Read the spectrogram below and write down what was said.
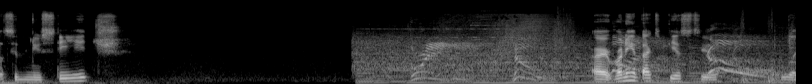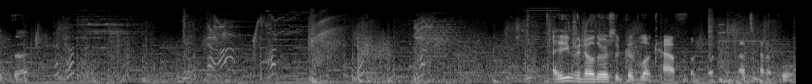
Let's see the new stage. Alright, running it back to PS2. go! Like that? I didn't even know there was a good luck half fun button. That's kind of cool.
